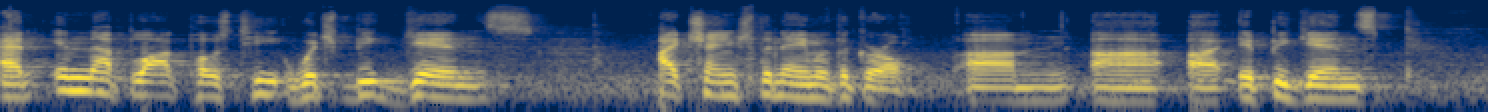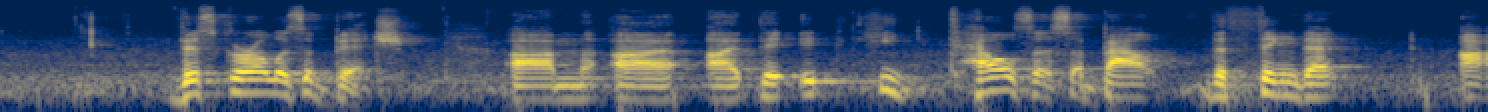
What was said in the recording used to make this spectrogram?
And in that blog post, he, which begins, I changed the name of the girl. Um, it begins this girl is a bitch. Um, uh, uh, it, he tells us about the thing that. Uh,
